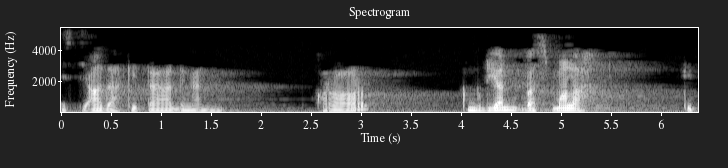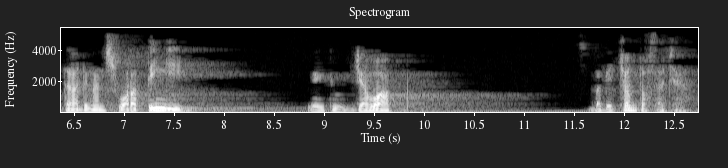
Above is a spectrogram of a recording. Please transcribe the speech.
isti'adah kita dengan koror, kemudian basmalah kita dengan suara tinggi, yaitu jawab. Sebagai contoh saja.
